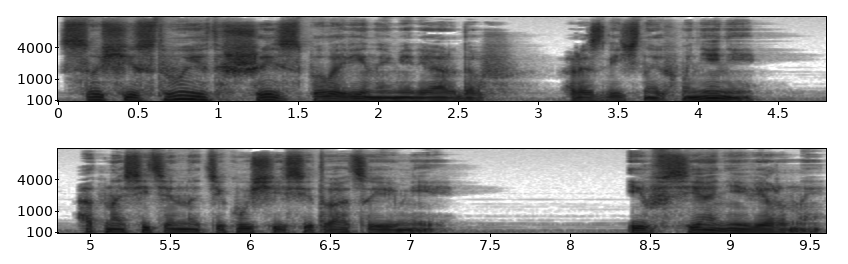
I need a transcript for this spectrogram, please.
Существует 6,5 миллиардов различных мнений относительно текущей ситуации в мире. И все они верны.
